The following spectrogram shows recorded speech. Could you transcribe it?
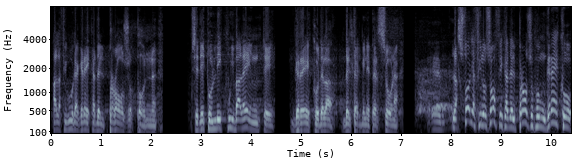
alla figura greca del prosopon, si è detto l'equivalente greco della, del termine persona. Eh, la storia filosofica del prosopon greco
